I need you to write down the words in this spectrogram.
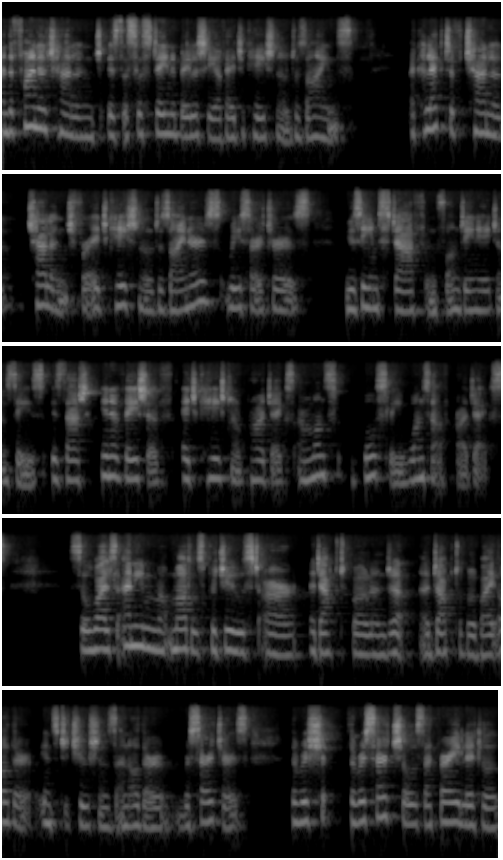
And the final challenge is the sustainability of educational designs. A collective channel, challenge for educational designers, researchers, museum staff, and funding agencies is that innovative educational projects are mostly one off projects so whilst any models produced are adaptable and adaptable by other institutions and other researchers, the, res- the research shows that very little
